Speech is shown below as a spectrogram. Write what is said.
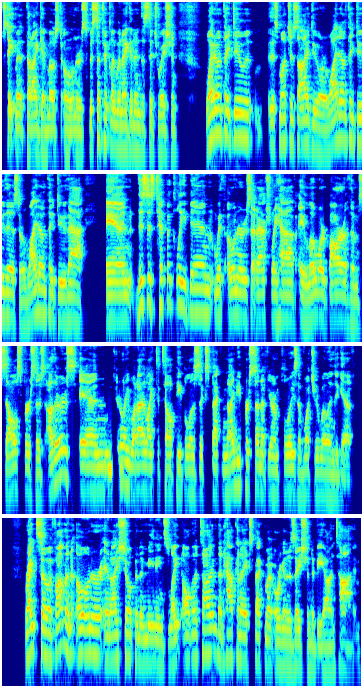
statement that I give most owners, specifically when I get into the situation. Why don't they do as much as I do? Or why don't they do this? Or why don't they do that? And this has typically been with owners that actually have a lower bar of themselves versus others. And mm-hmm. generally, what I like to tell people is expect 90% of your employees of what you're willing to give. Right. So if I'm an owner and I show up in the meetings late all the time, then how can I expect my organization to be on time?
